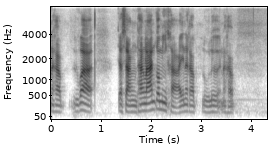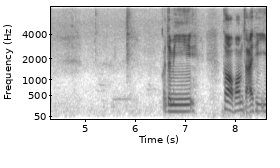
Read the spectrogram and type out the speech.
นะครับ หรือว่าจะสั่งทางร้านก็มีขายนะครับโรลเลอร์นะครับ ก็จะมีท่อพร้อมสาย PE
